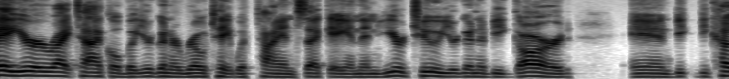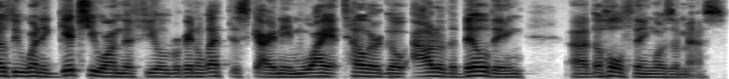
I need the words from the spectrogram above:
hey, you're a right tackle, but you're going to rotate with Ty Nsekhe. And then year two, you're going to be guard. And be- because we want to get you on the field, we're going to let this guy named Wyatt Teller go out of the building. Uh, the whole thing was a mess.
